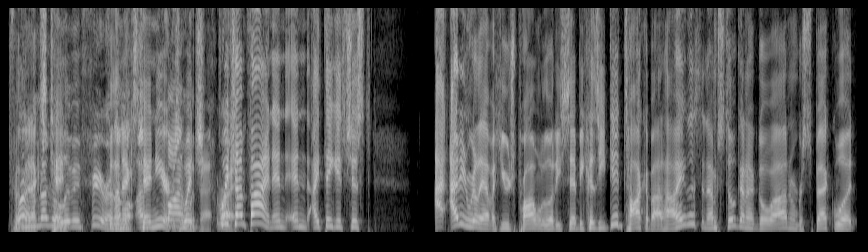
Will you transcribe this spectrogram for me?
for Right, the I'm next not ten live in fear, for the I'm- next I'm ten years, fine with which that, which. I'm fine, and and I think it's just. I, I didn't really have a huge problem with what he said because he did talk about how, hey, listen, I'm still going to go out and respect what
